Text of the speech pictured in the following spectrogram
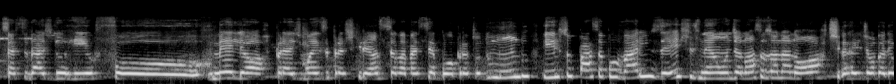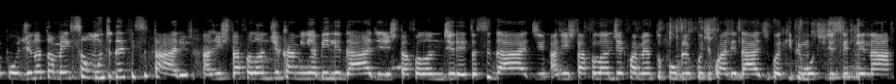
se a cidade do Rio for melhor para as mães e para as crianças, ela vai ser boa para todo mundo. E isso passa por vários eixos, né, onde a nossa Zona Norte, a região da Leopoldina, também são muito deficitários. A gente está falando de caminhabilidade, a gente está falando de direito à cidade, a gente está falando de equipamento público de qualidade com equipe multidisciplinar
